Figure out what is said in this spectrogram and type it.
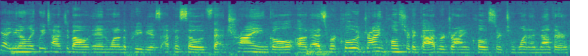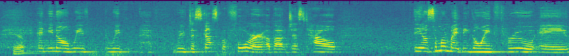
Yeah, you know, like we talked about in one of the previous episodes, that triangle of mm-hmm. as we're clo- drawing closer to God, we're drawing closer to one another. Yep. And you know, we've we we've discussed before about just how you know someone might be going through a,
